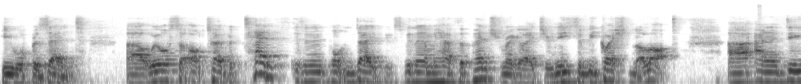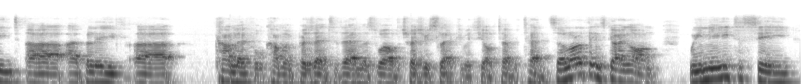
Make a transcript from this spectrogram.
he will present. Uh, we also October 10th is an important date because then we have the pension regulator who needs to be questioned a lot. Uh, and indeed, uh, I believe uh, Cunliffe will come and present to them as well, the Treasury Select Committee, October 10th. So a lot of things going on. We need to see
